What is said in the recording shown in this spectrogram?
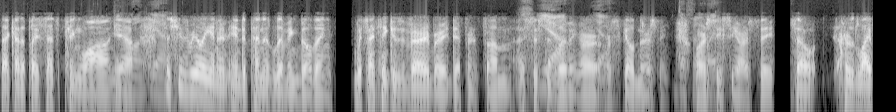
that kind of place. That's Ping Wong, Ping yeah. Wong, yeah. So she's really in an independent living building, which I think is very, very different from assisted Yeah, living or, yeah. or skilled nursing or CCRC. So her life,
